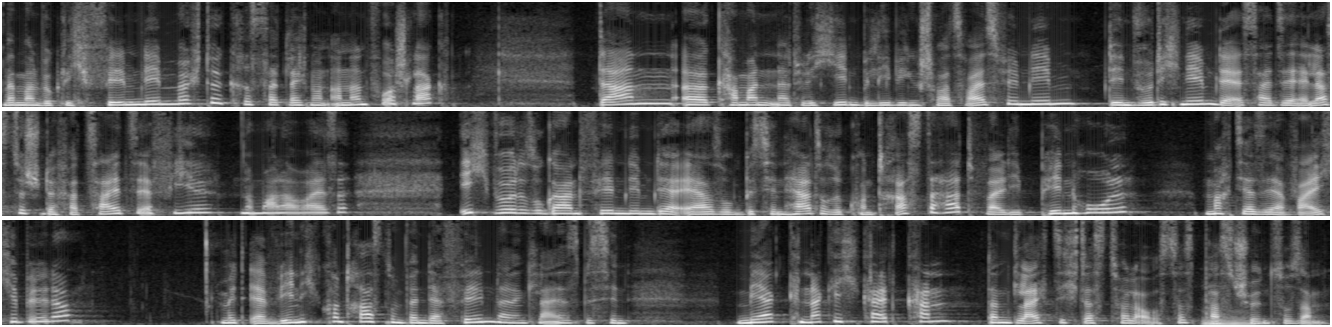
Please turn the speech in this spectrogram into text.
Wenn man wirklich Film nehmen möchte, Chris hat gleich noch einen anderen Vorschlag. Dann äh, kann man natürlich jeden beliebigen Schwarz-Weiß-Film nehmen. Den würde ich nehmen. Der ist halt sehr elastisch und der verzeiht sehr viel normalerweise. Ich würde sogar einen Film nehmen, der eher so ein bisschen härtere Kontraste hat, weil die Pinhole macht ja sehr weiche Bilder mit eher wenig Kontrast. Und wenn der Film dann ein kleines bisschen mehr Knackigkeit kann, dann gleicht sich das toll aus. Das passt schön zusammen.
